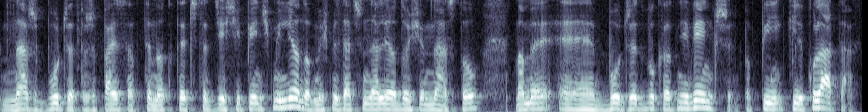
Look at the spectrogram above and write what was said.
Nasz budżet, proszę Państwa, w tym roku jest 45 milionów. Myśmy zaczynali od 18. Mamy e, budżet dwukrotnie większy po kilku latach.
